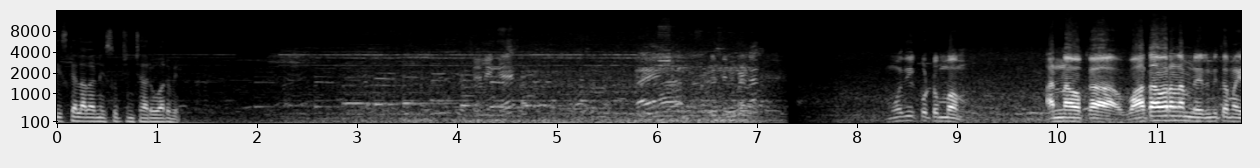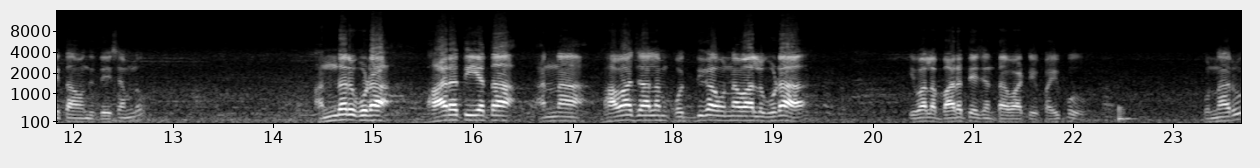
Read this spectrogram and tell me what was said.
తీసుకెళ్ళాలని సూచించారు అరవింద్. మోదీ కుటుంబం అన్న ఒక వాతావరణం నిర్మితమవుతా ఉంది దేశంలో. అందరూ కూడా భారతీయత అన్న భావాజాలం కొద్దిగా ఉన్నవాళ్ళు కూడా ఇవాళ భారతీయ జనతా పార్టీ వైపు ఉన్నారు.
